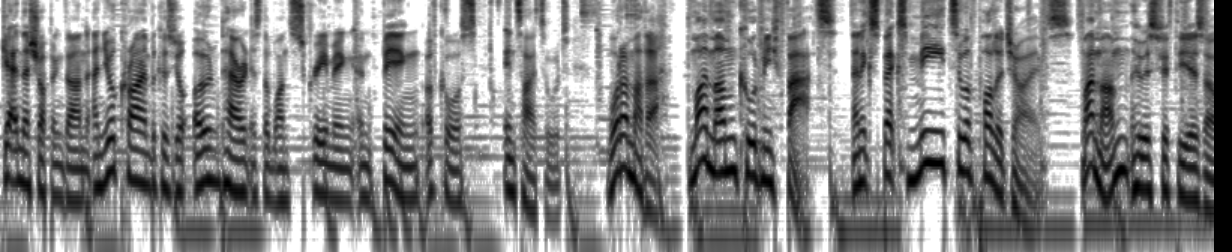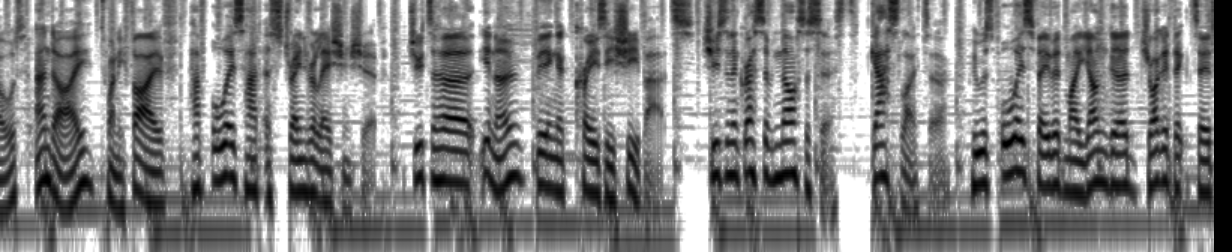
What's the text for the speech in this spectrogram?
getting their shopping done, and you're crying because your own parent is the one screaming and being, of course, entitled. What a mother. My mum called me fat and expects me to apologise. My mum, who is 50 years old, and I, 25, have always had a strange relationship due to her, you know, being a crazy she bat. She's an aggressive narcissist, gaslighter, who has always favoured my younger, drug addicted,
